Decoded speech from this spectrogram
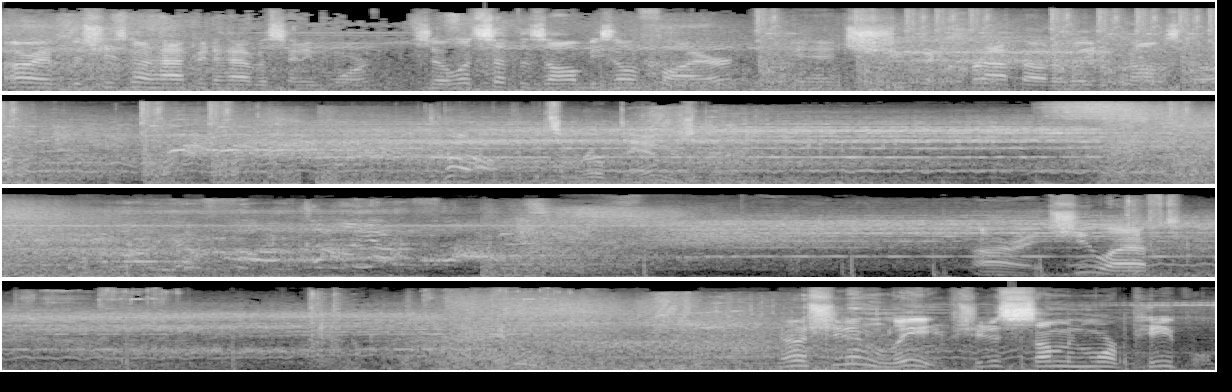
Alright, but she's not happy to have us anymore. So let's set the zombies on fire and shoot the crap out of Lady Comstock. Get some real damage there. Alright, she left. No, she didn't leave. She just summoned more people.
